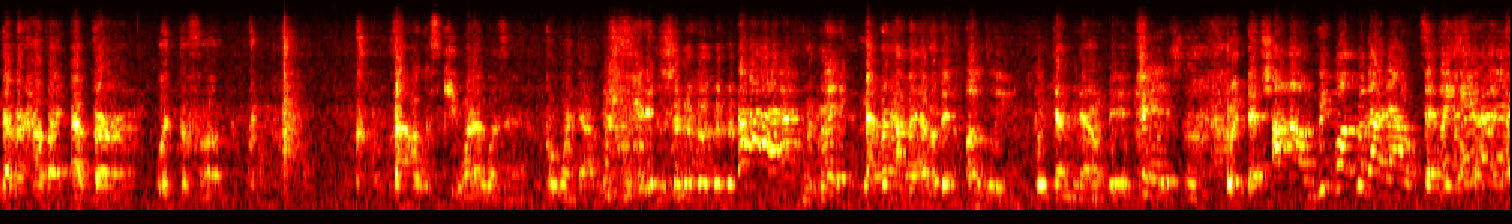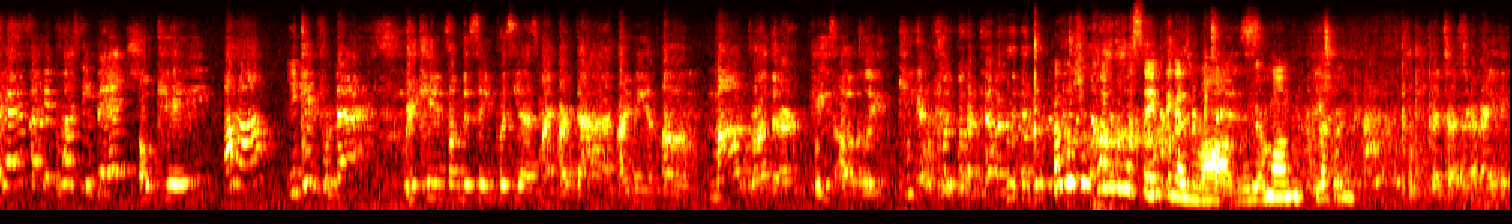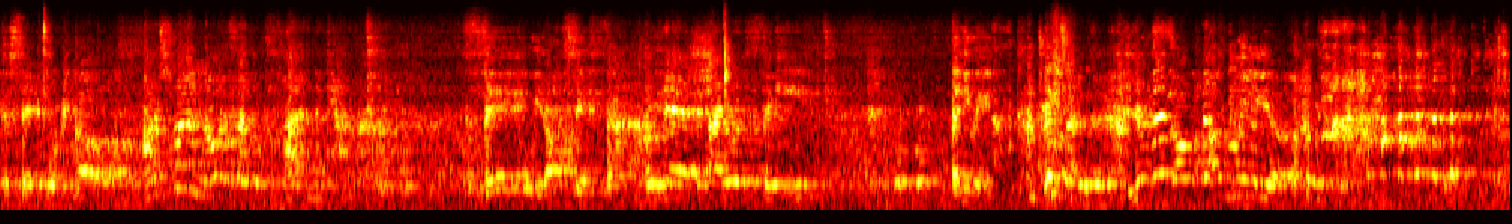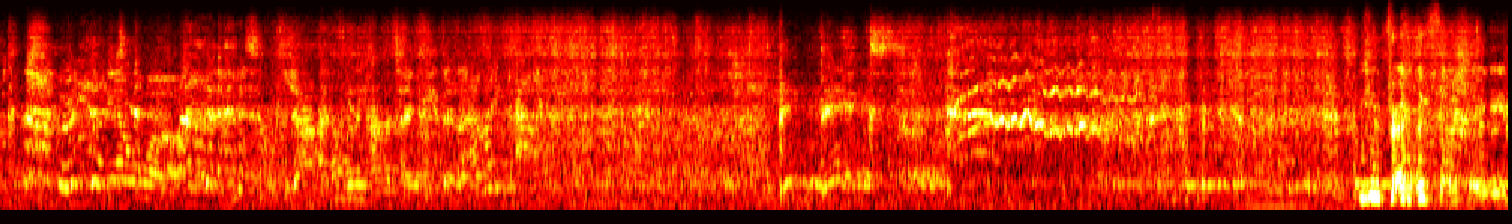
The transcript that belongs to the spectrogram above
Never have I ever. What the fuck? Thought I was cute when I wasn't. Put one down. Never have I ever been ugly. Put that down, bitch. Bitch. Put that sh- Uh-uh, we won't put that out. Said We came from the same fucking pussy, bitch. Okay. Uh-huh. You came from that. We came from the same pussy as my our dad. I mean, um, Mom? my brother. He's ugly. Can You gotta put one down. How could you come from the same thing as mom? Your mom different. Princess, you have anything to say before we go? Bretman's so shady.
